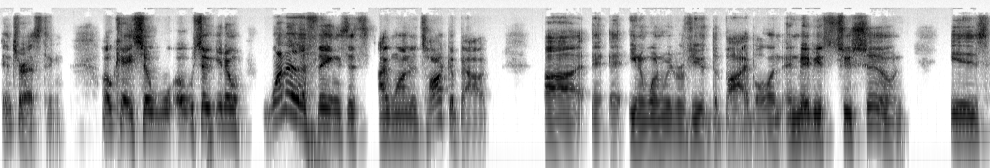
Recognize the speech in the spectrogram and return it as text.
interesting. Okay, so so you know, one of the things that I wanted to talk about, uh, eh, eh, you know, when we reviewed the Bible, and and maybe it's too soon, is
